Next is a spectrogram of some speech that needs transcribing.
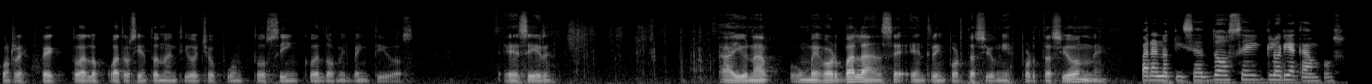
con respecto a los 498.5 del 2022. Es decir, hay una, un mejor balance entre importación y exportaciones. Para Noticias 12, Gloria Campos.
